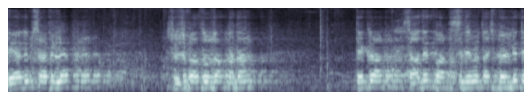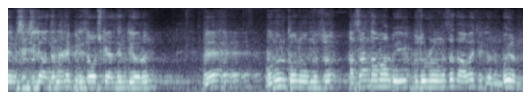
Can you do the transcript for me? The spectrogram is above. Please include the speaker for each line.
Speaker 1: değerli misafirler, sözü fazla uzatmadan tekrar Saadet Partisi Demirtaş Bölge Temsilciliği adına hepinize hoş geldin diyorum ve onur konuğumuzu Hasan Damar Bey'i huzurlarınıza davet ediyorum. Buyurun.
